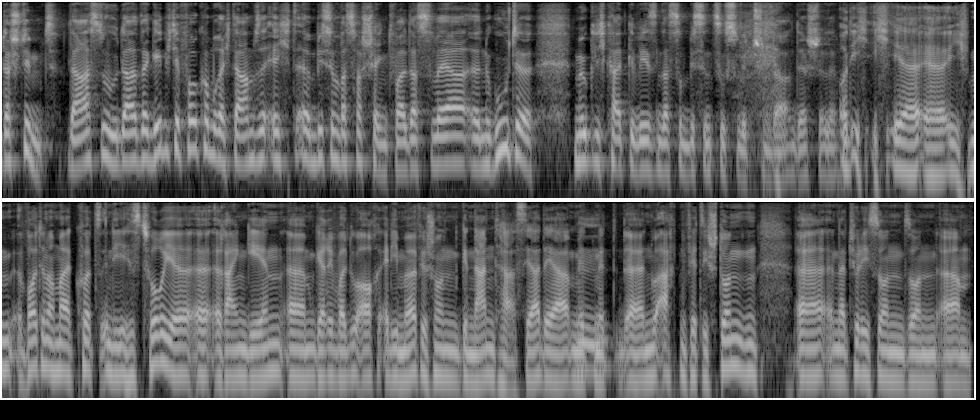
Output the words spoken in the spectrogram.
das stimmt. Da hast du, da, da gebe ich dir vollkommen recht. Da haben sie echt ein bisschen was verschenkt, weil das wäre eine gute Möglichkeit gewesen, das so ein bisschen zu switchen da an der Stelle. Und ich, ich, äh, ich wollte noch mal kurz in die Historie äh, reingehen, ähm, Gary, weil du auch Eddie Murphy schon genannt hast, ja, der mit, mhm. mit äh, nur 48 Stunden äh, natürlich so ein, so, ein, ähm,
